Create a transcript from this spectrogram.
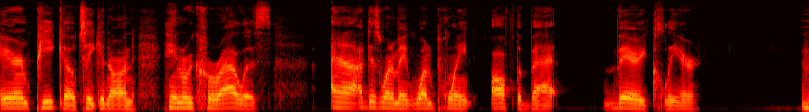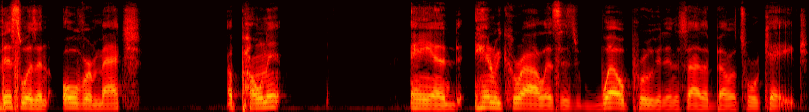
Aaron Pico taking on Henry Corrales. And I just want to make one point off the bat very clear. This was an overmatch opponent, and Henry Corrales is well proven inside the Bellator cage.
